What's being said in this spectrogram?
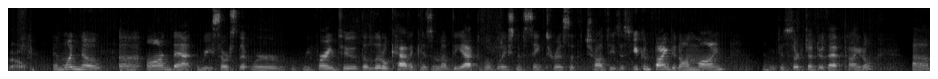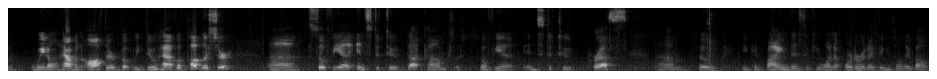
about. And one note uh, on that resource that we're referring to, the Little Catechism of the Act of Oblation of St. Teresa, the Child Jesus, you can find it online, and you just search under that title. Um, we don't have an author, but we do have a publisher, uh, SophiaInstitute.com, so Sophia Institute Press. Um, so you can find this if you want to order it. I think it's only about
